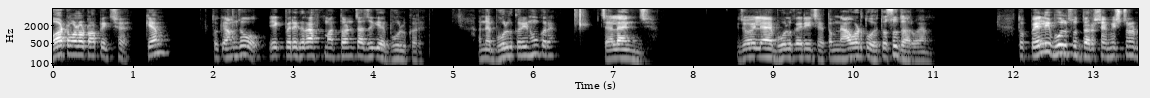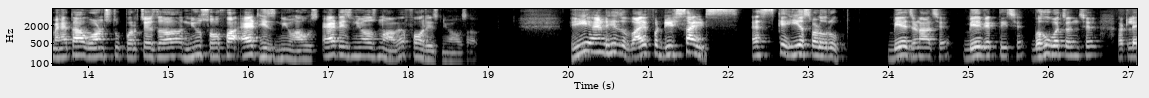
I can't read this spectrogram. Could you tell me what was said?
વટ વાળો ટોપિક છે. કેમ? તો કે આમ જુઓ, એક પેરેગ્રાફમાં ત્રણ ચાર જગ્યાએ ભૂલ કરે. અને ભૂલ કરીને શું કરે? ચેલેન્જ જોઈ લે ભૂલ કરી છે. તમને આવડતું હોય તો સુધારો એમ. તો પહેલી ભૂલ સુધરશે. Mister Mehta wants to purchase a new sofa at his new house at his new house નો આવે ફોર હિઝ ન્યૂ હાઉસ આવે. He and his wife decides S કે ઈએસ વાળું રૂપ. બે જણા છે, બે વ્યક્તિ છે, બહુવચન છે, એટલે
